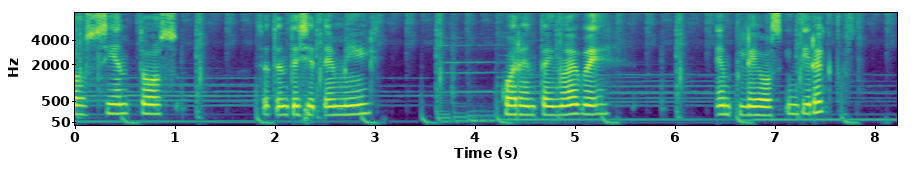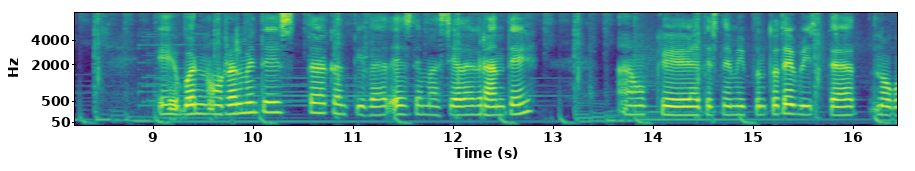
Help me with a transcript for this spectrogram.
277.049 empleos indirectos. Eh, bueno, realmente esta cantidad es demasiado grande, aunque desde mi punto de vista no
